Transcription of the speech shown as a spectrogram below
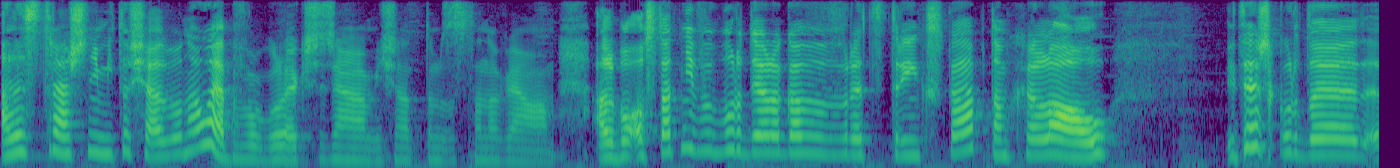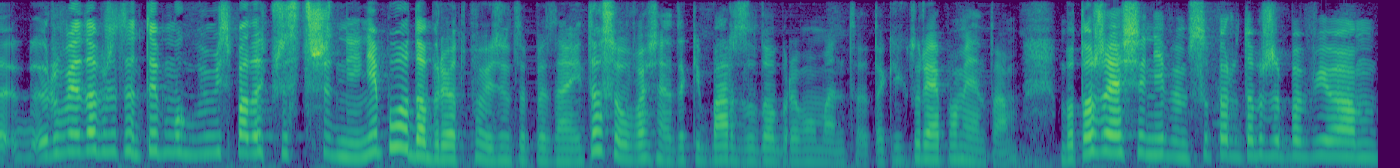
ale strasznie mi to siadło na łeb w ogóle, jak siedziałam i się nad tym zastanawiałam. Albo ostatni wybór dialogowy w Red Strings Club, tam Hello, i też, kurde, równie dobrze ten typ mógłby mi spadać przez trzy dni. Nie było dobrej odpowiedzi na to pytanie. I to są właśnie takie bardzo dobre momenty, takie, które ja pamiętam. Bo to, że ja się, nie wiem, super dobrze bawiłam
